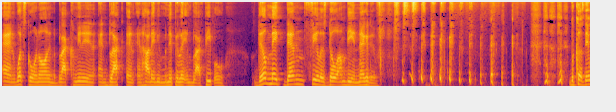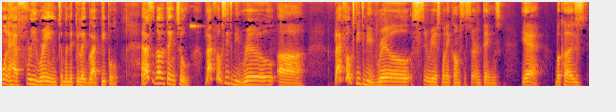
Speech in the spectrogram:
and what's going on in the black community and, and black and, and how they be manipulating black people, they'll make them feel as though I'm being negative. because they want to have free reign to manipulate black people. And that's another thing too. Black folks need to be real uh, black folks need to be real serious when it comes to certain things. Yeah because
